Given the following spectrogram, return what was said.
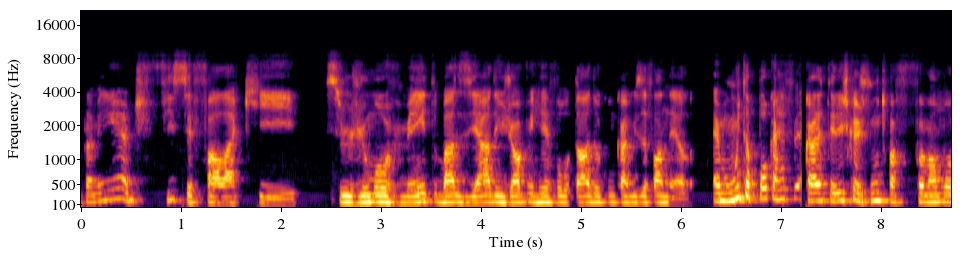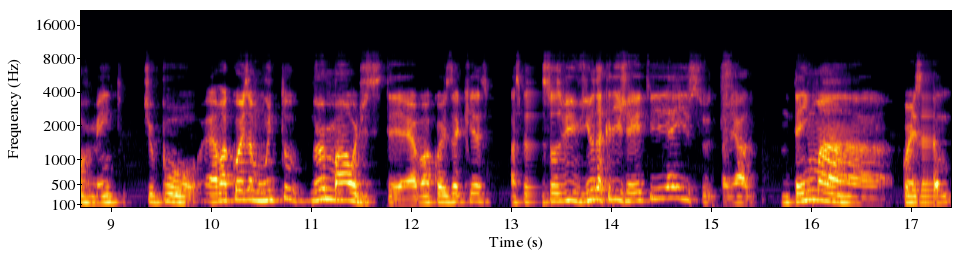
pra mim é difícil falar que surgiu um movimento baseado em jovem revoltado com camisa flanela. É muita pouca característica junto para formar um movimento. Tipo, é uma coisa muito normal de se ter. É uma coisa que as pessoas viviam daquele jeito e é isso, tá ligado? Não tem uma coisa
